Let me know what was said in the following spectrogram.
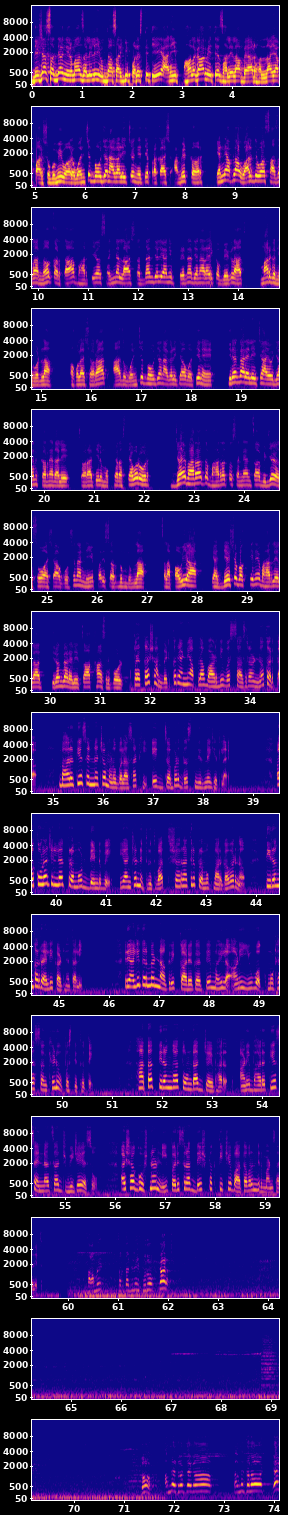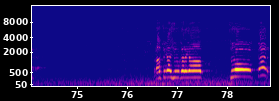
देशात सध्या निर्माण झालेली युद्धासारखी परिस्थिती आणि पहलगाम येथे झालेला बॅड हल्ला या पार्श्वभूमीवर वंचित बहुजन आघाडीचे नेते प्रकाश आंबेडकर यांनी आपला वाढदिवस साजरा न करता भारतीय सैन्याला श्रद्धांजली आणि प्रेरणा देणारा एक वेगळाच मार्ग निवडला. अकोला शहरात आज वंचित बहुजन आघाडीच्या वतीने तिरंगा रॅलीचे आयोजन करण्यात आले. शहरातील मुख्य रस्त्यावरून जय भारत भारत सैन्यांचा विजय असो अशा घोषणांनी परिसर दुमदुमला. चला पाहूया या देशभक्तीने भारलेला तिरंगा रॅलीचा खास रिपोर्ट. प्रकाश आंबेडकर यांनी आपला वाढदिवस साजरा न करता भारतीय सैन्याच्या मनोबलासाठी एक जबरदस्त निर्णय घेतलाय. अकोला जिल्ह्यात प्रमोद देंडवे यांच्या नेतृत्वात शहरातील प्रमुख मार्गावरनं तिरंगा रॅली काढण्यात आली. रॅली दरम्यान नागरिक कार्यकर्ते महिला आणि युवक मोठ्या संख्येने उपस्थित होते. हातात तिरंगा तोंडात जय भारत आणि भारतीय सैन्याचा विजय असो अशा घोषणांनी परिसरात देशभक्तीचे वातावरण निर्माण झालेत. सामूहिक श्रद्धांजली सुरू कर. दो हमने सलोट देगा सामने सलोट एक. राष्ट्रगान शुरू करेगा शुरू कर.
